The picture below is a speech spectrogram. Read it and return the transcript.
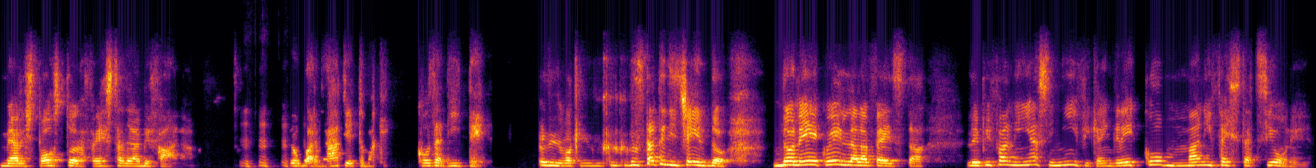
mi ha risposto la festa della Befana. L'ho guardato e ho detto ma che cosa dite? Ma che, cosa state dicendo? Non è quella la festa. L'Epifania significa in greco manifestazione.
